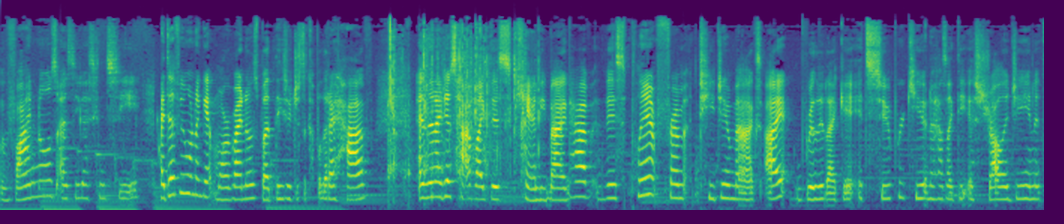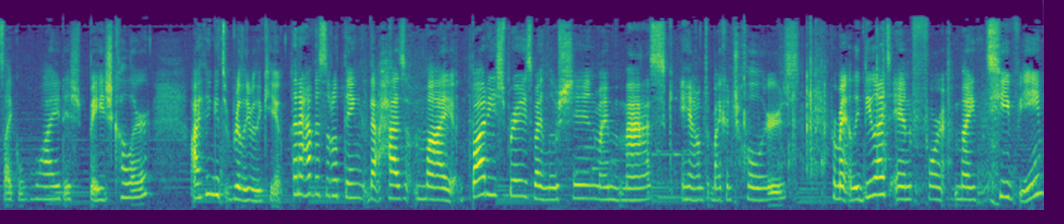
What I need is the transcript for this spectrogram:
vinyls as you guys can see. I definitely want to get more vinyls but these are just a couple that I have. And then I just have like this candy bag. I have this plant from TJ Maxx. I really like it. It's super cute and it has like the astrology and it's like whitish beige color. I think it's really, really cute. Then I have this little thing that has my body sprays, my lotion, my mask, and my controllers for my LED lights and for my TV.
